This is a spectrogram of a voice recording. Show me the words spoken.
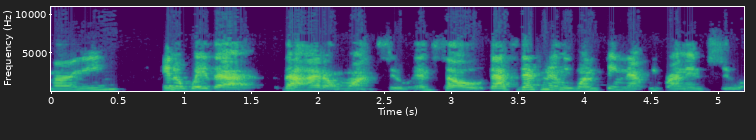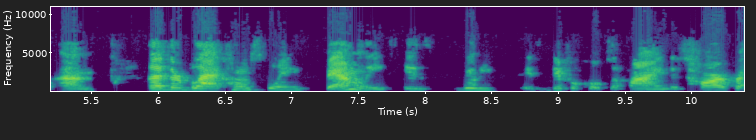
learning in a way that that mm-hmm. i don't want to. And so that's definitely one thing that we run into. Um, other black homeschooling families is really is difficult to find. It's hard for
